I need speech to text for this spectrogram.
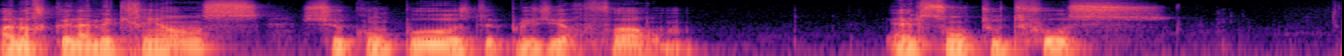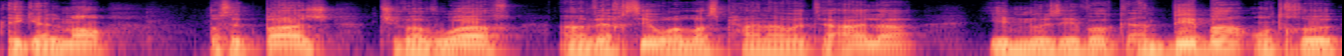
alors que la mécréance se compose de plusieurs formes. Elles sont toutes fausses. Également, dans cette page, tu vas voir un verset où Allah subhanahu wa ta'ala il nous évoque un débat entre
